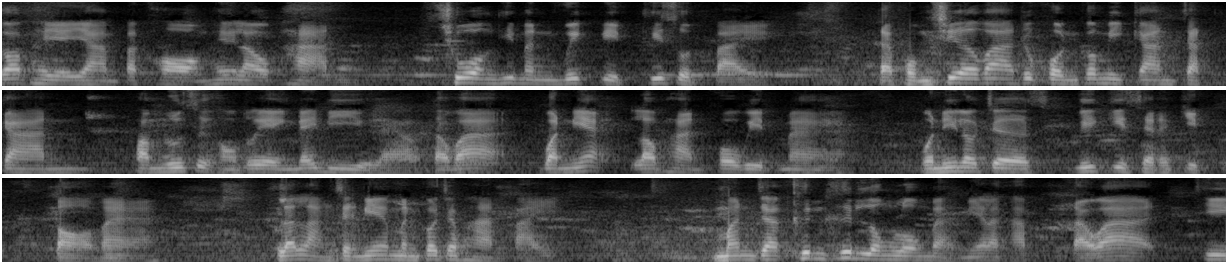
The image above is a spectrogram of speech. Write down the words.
ก็พยายามประคองให้เราผ่านช่วงที่มันวิกฤตที่สุดไป แต่ผมเชื่อว่าทุกคนก็มีการจัดการความรู้สึกของตัวเองได้ดีอยู่แล้ว แต่ว่าวันเนี้ยเราผ่านโควิดมา วันนี้เราเจอวิกฤตเศรษฐกิจต่อมา และหลังจากนี้มันก็จะผ่านไป มันจะขึ้นขึ้นลงลงแบบนี้แหละครับ แต่ว่าที่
